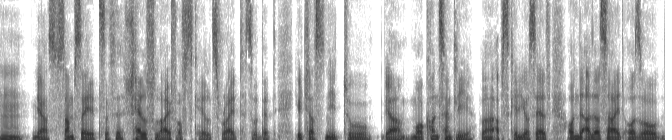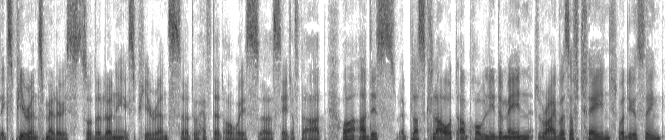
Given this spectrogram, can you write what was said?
Mm, yeah, so some say it's a shelf life of skills, right? So that you just need to, yeah, more constantly uh, upskill yourself. On the other side, also the experience matters. So the learning experience uh, to have that always uh, state of the art. Or are this plus cloud are probably the main drivers of change? What do you think?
